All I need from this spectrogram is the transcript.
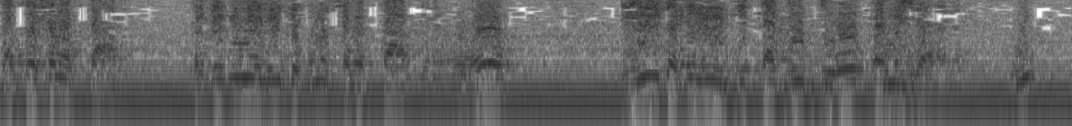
कैसे चमत्कार प्रकृति में भी कितने ये नहीं कहते कि जितना दूध दूहो उतना मिल जाएगा।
